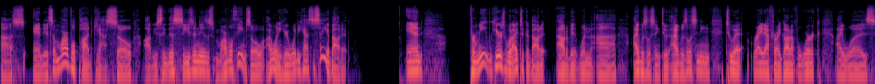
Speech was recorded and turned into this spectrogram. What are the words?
Uh, and it's a Marvel podcast. So obviously, this season is Marvel themed. So I want to hear what he has to say about it. And for me, here's what I took about it out of it when uh, I was listening to it. I was listening to it right after I got off of work. I was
